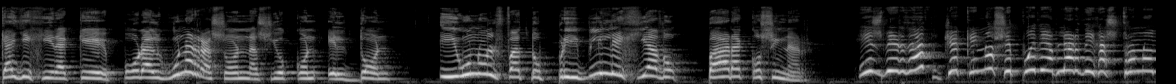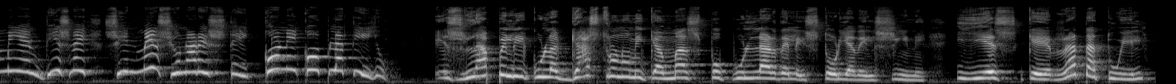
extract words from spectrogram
callejera que por alguna razón nació con el don y un olfato privilegiado para cocinar. Es verdad, ya que no se puede hablar de gastronomía en Disney sin mencionar este icónico platillo es la película más popular de la historia del cine y es que Ratatouille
